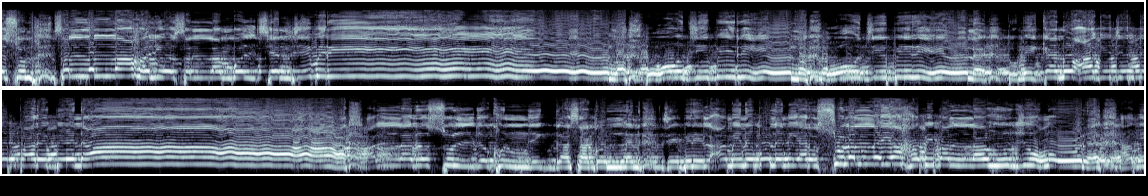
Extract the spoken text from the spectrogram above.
রসুল সাল্লাল্লাহু আলাইহি ওয়াসাল্লাম বলছেন, জিবরিল, ও জিবরিল, ও তুমি কেন আগে যেতে পারবে না? আল্লাহ রসুল যখন জিজ্ঞাসা করলেন, জিবরিল আমিন বলেন, ইয়া রাসূলুল্লাহ, ইয়া হাবিবাল্লাহ হুজুর আমি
